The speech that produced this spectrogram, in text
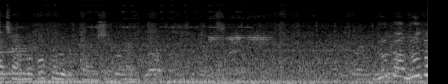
আচ্ছা আমরা কথা বলব। তোমার দ্রুত দ্রুত।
